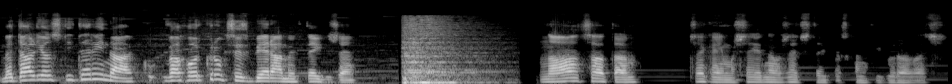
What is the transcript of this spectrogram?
Medalion Slytherina! Kurwa, Horcruxy zbieramy w tej grze. No, co tam? Czekaj, muszę jedną rzecz tylko skonfigurować.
